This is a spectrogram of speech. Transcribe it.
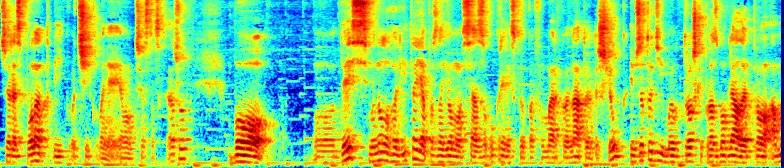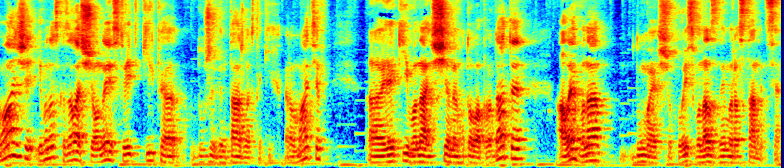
через понад рік очікування, я вам чесно скажу. Бо десь минулого літа я познайомився з українською парфумеркою Натою Дешлюк, і вже тоді ми трошки порозмовляли про амуажі, і вона сказала, що у неї стоїть кілька дуже вінтажних таких ароматів, е, які вона ще не готова продати, але вона думає, що колись вона з ними розстанеться.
